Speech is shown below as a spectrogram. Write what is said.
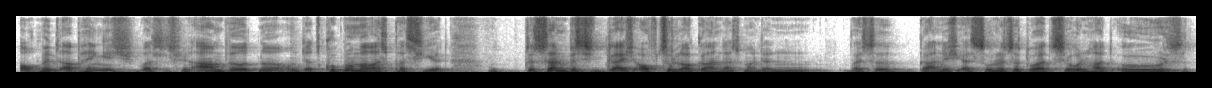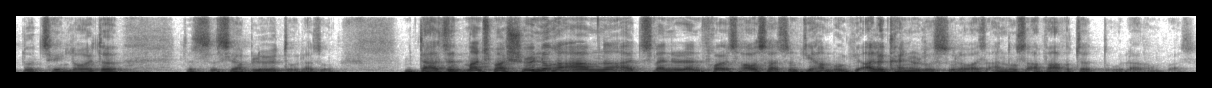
auch mit abhängig, was es für ein Abend wird, ne? Und jetzt gucken wir mal, was passiert. Und das dann ein bisschen gleich aufzulockern, dass man dann, weißt du, gar nicht erst so eine Situation hat, oh, das sind nur zehn Leute, das ist ja blöd oder so. Da sind manchmal schönere Abende, als wenn du dann ein volles Haus hast und die haben irgendwie alle keine Lust oder was anderes erwartet oder irgendwas.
